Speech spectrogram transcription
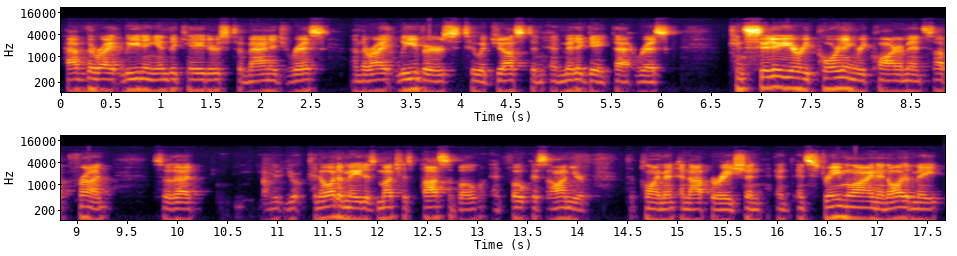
have the right leading indicators to manage risk, and the right levers to adjust and, and mitigate that risk. Consider your reporting requirements up front so that you, you, can automate as much as possible and focus on your deployment and operation and, and streamline and automate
